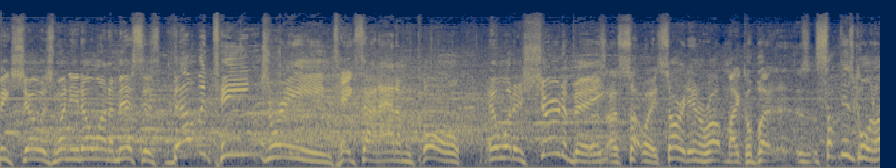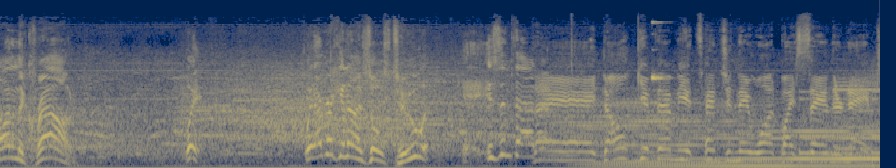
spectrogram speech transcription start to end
week's show is one you don't want to miss is Velveteen Dream takes on Adam Cole and what is sure to be... Uh, so, wait, sorry to interrupt, Michael, but uh, something's going on in the crowd. Wait, wait, I recognize those two. Isn't that... Hey, hey, don't give them the attention they want by saying their names.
